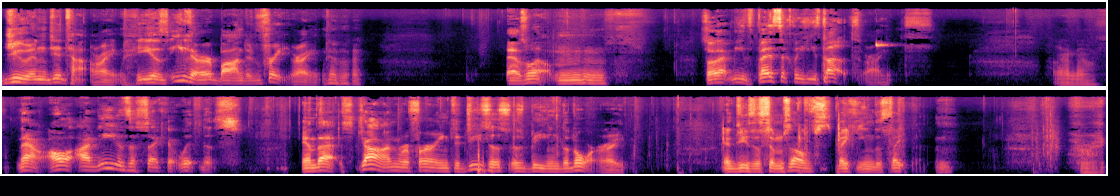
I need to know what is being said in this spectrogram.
Jew and Gentile, right? He is either bonded free, right? As well. Mm-hmm. So that means basically he's both, right? I don't know. Now, all I need is a second witness. And that's John referring to Jesus as being the door, right? And Jesus himself making the statement. All right.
